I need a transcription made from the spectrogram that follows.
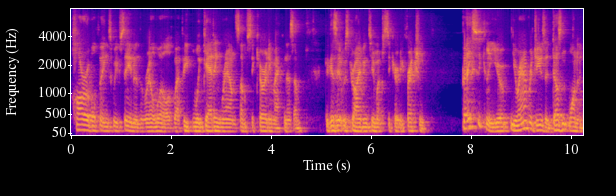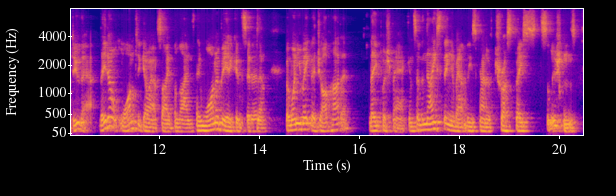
horrible things we've seen in the real world where people were getting around some security mechanism because it was driving too much security friction. Basically, your your average user doesn't want to do that. They don't want to go outside the lines. They want to be a good citizen. But when you make their job harder, they push back. And so the nice thing about these kind of trust-based solutions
